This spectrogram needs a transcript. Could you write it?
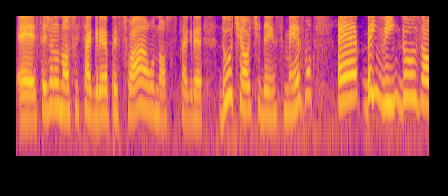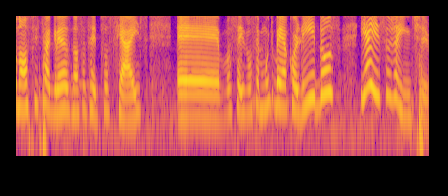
é, seja no nosso Instagram pessoal, o nosso Instagram do Tchau Dance mesmo, é bem-vindos ao nosso Instagram, às nossas redes sociais. É, vocês vão ser muito bem acolhidos e é isso, gente.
